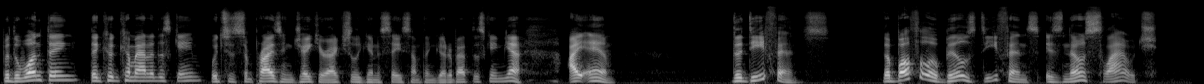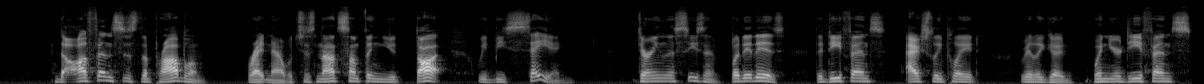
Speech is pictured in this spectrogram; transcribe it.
But the one thing that could come out of this game, which is surprising, Jake, you're actually going to say something good about this game? Yeah, I am. The defense. The Buffalo Bills defense is no slouch. The offense is the problem right now, which is not something you thought we'd be saying during this season, but it is. The defense actually played really good. When your defense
